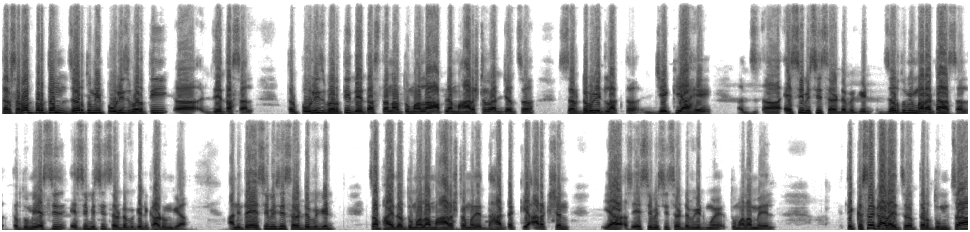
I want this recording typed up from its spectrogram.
तर सर्वात प्रथम जर तुम्ही पोलीस भरती देत असाल तर पोलीस भरती देत असताना तुम्हाला आपल्या महाराष्ट्र राज्याचं सर्टिफिकेट लागतं जे की आहे S C B C certificate जर तुम्ही मराठा असाल तर तुम्ही S C S C B C certificate काढून घ्या. आणि त्या एसीबीसी सर्टिफिकेटचा फायदा तुम्हाला महाराष्ट्रामध्ये दहा टक्के आरक्षण या एसीबीसी सर्टिफिकेटमुळे तुम्हाला मिळेल. ते कसं काढायचं? तर तुमचा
